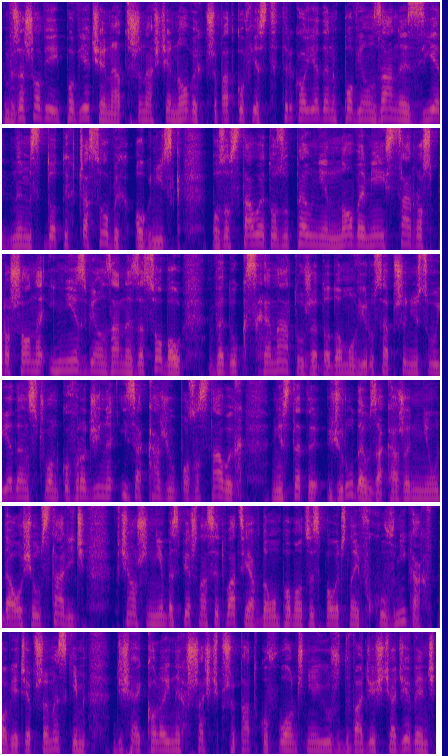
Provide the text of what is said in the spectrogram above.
W Rzeszowie i powiecie na 13 nowych przypadków jest tylko jeden powiązany z jednym z dotychczasowych ognisk. Pozostałe to zupełnie nowe miejsca, rozproszone i niezwiązane ze sobą, według schematu, że do domu wirusa przyniósł jeden z członków rodziny i zakaził pozostałych. Niestety źródeł zakażeń nie udało się ustalić. Wciąż niebezpieczna sytuacja w Domu Pomocy Społecznej w Chównikach w powiecie przemyskim. Dzisiaj kolejnych 6 przypadków, łącznie już 29.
